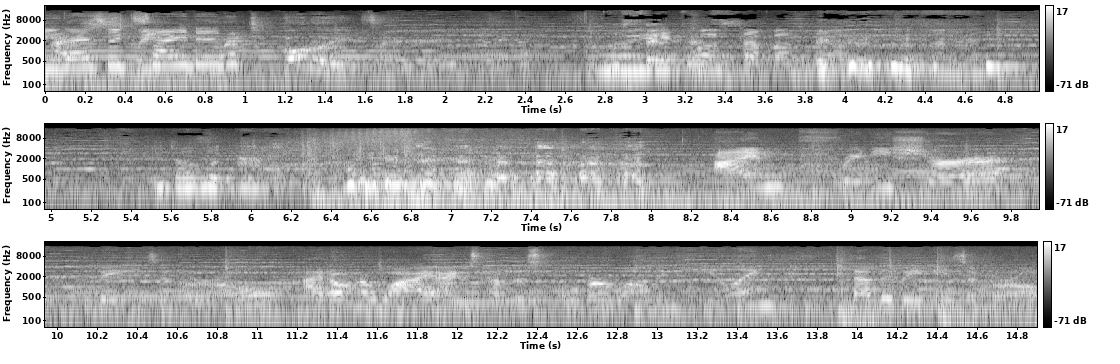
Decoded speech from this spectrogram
Yeah! Are you guys excited? We're totally excited. Are you kidding us? Get a close up of the center. It does look girl. I'm pretty sure the baby's a girl. I don't know why. I just have this overwhelming feeling that the baby is a girl.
